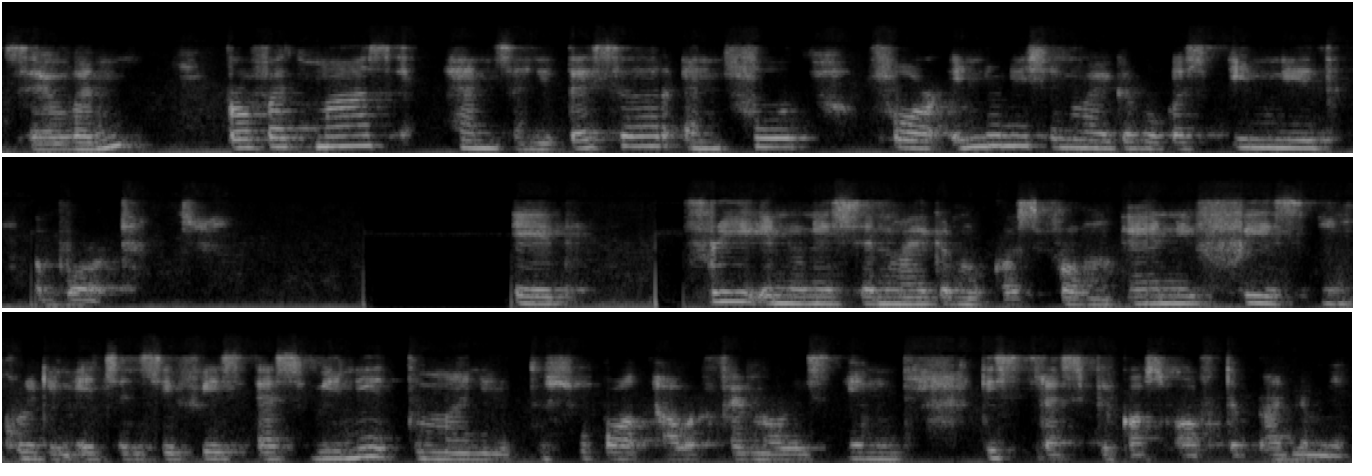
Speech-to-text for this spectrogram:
Seven, provide masks, hand sanitizer, and food for Indonesian migrant workers in need abroad. Eight, free Indonesian migrant workers from any fees, including agency fees, as we need the money to support our families in distress because of the pandemic.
